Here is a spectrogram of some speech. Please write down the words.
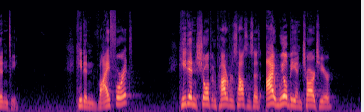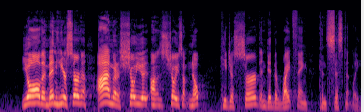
didn't he? He didn't vie for it. He didn't show up in Potiphar's house and says, I will be in charge here. You all have been here serving, I'm going to show you, I'm going to show you something. Nope. He just served and did the right thing consistently.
